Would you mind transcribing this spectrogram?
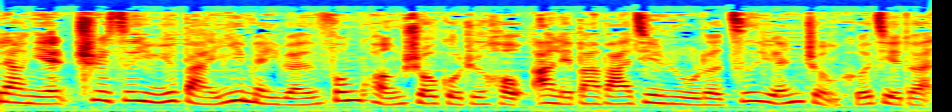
两年，斥资逾百亿美元疯狂收购之后，阿里巴巴进入了资源整合阶段。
